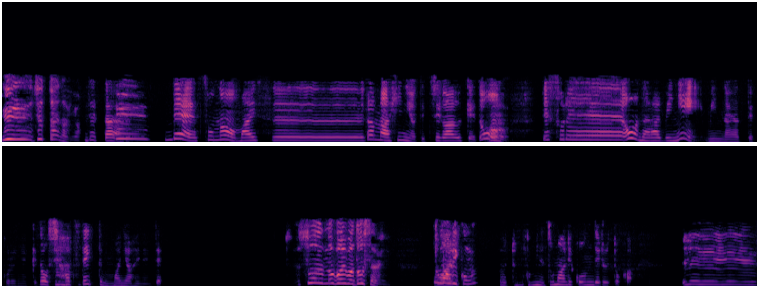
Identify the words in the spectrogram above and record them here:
のよ。えー、絶対なんや。絶対ある。え。ーで、その枚数がまあ日によって違うけど、うん。で、それを並びにみんなやってくるんやけど、始発で行っても間に合わへんねんて。その場合はどうしたらいい泊まり込む？みんな泊まり込んでるとか。えー、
